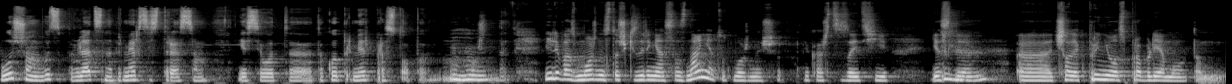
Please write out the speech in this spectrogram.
лучше он будет справляться, например, со стрессом. Если вот э, такой пример про стопы угу. можно дать. Или, возможно, с точки зрения осознания, тут можно еще, мне кажется, зайти если mm э, человек принес проблему там,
